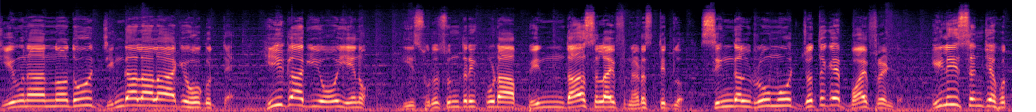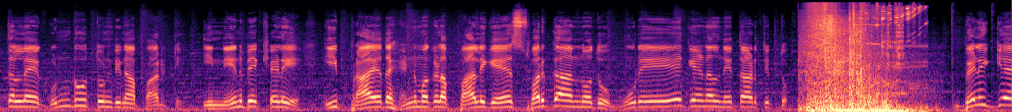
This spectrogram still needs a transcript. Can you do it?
ಜೀವನ ಅನ್ನೋದು ಜಿಂಗಾಲಾಲ ಆಗಿ ಹೋಗುತ್ತೆ. ಹೀಗಾಗಿಯೋ ಏನೋ. ಈ ಸುರಸುಂದರಿ ಕೂಡ ಬಿಂದಾಸ್ ಲೈಫ್ ನಡೆಸ್ತಿದ್ಲು. ಸಿಂಗಲ್ ರೂಮು ಜೊತೆಗೆ ಬಾಯ್ ಫ್ರೆಂಡು ಇಳಿ ಸಂಜೆ ಹೊತ್ತಲ್ಲೇ ಗುಂಡು ತುಂಡಿನ ಪಾರ್ಟಿ. ಇನ್ನೇನು ಬೇಕು ಹೇಳಿ, ಈ ಪ್ರಾಯದ ಹೆಣ್ಮಗಳ ಪಾಲಿಗೆ ಸ್ವರ್ಗ ಅನ್ನೋದು ಮೂರೇ ಗೇಣಲ್ ನೇತಾಡ್ತಿತ್ತು. ಬೆಳಿಗ್ಗೆ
